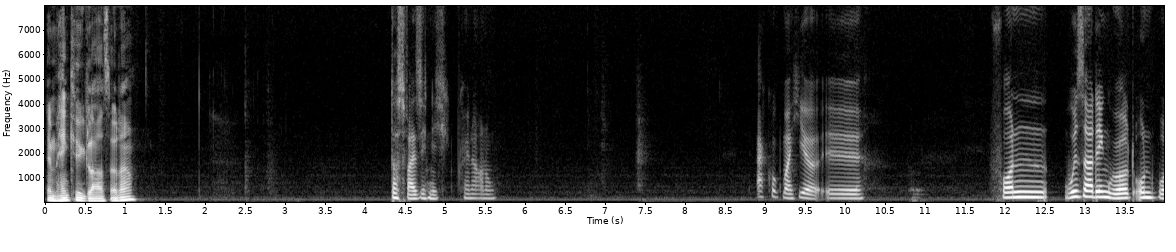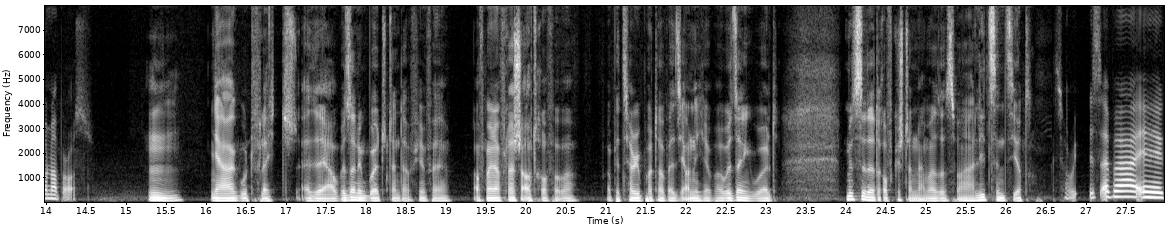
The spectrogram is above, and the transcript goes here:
im Henkelglas, oder? Das weiß ich nicht. Keine Ahnung. Ach, guck mal hier. Äh, von Wizarding World und Warner Bros. Hm. Ja, gut, vielleicht, also ja, Wizarding World stand da auf jeden Fall auf meiner Flasche auch drauf, aber ob jetzt Harry Potter, weiß ich auch nicht, aber Wizarding World müsste da drauf gestanden haben, also es war lizenziert. Sorry. Ist aber äh,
